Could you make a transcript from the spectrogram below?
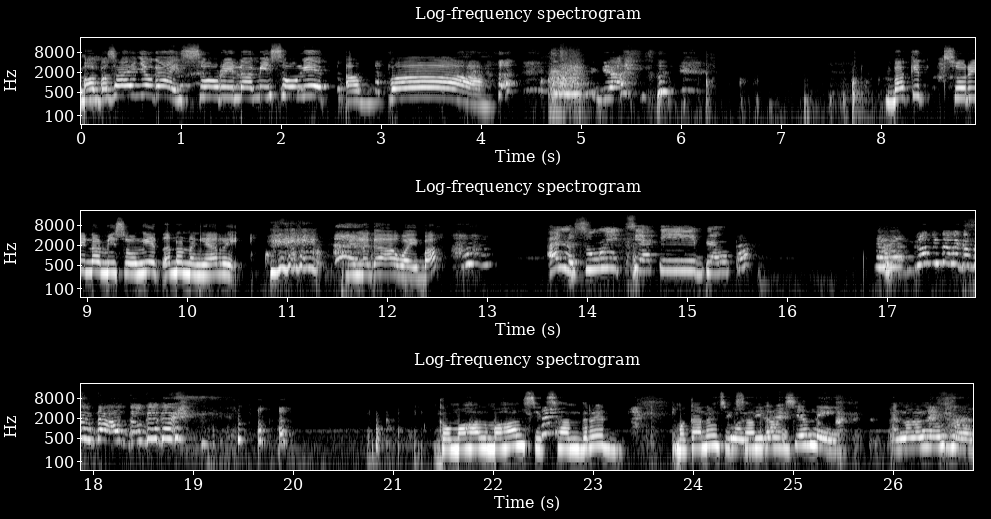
O, basahin nyo guys. Sorry na may sungit. Aba! Bakit sorry na may sungit? Ano nangyari? May nag-aaway ba? Ano, sungit si Ate Blanca? Grabe talaga sa tao to. Gagawin. Kamahal-mahal, 600. Magkano yung 600? yan eh. Ano naman?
